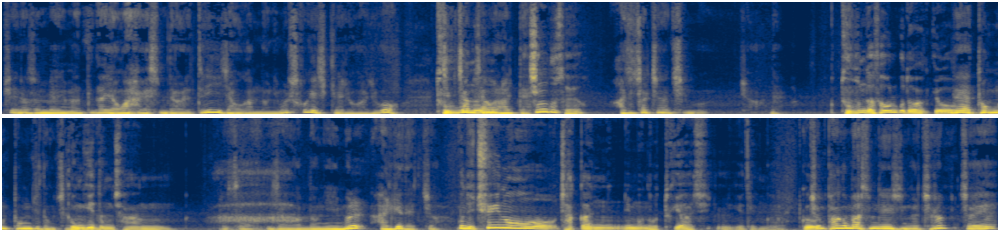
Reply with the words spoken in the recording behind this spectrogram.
최인호 선배님한테 나 영화 하겠습니다 그랬더니 이장호 감독님을 소개시켜 줘가지고 직장 생활할 때 친구세요? 아주 절친한 친구죠. 네. 두 분 다 서울고등학교. 네, 동 동기 동창. 동기 동창. 그래서 아. 이장 감독님을 알게 됐죠. 근데 최인호 작가님은 어떻게 아시게 된 거예요? 그 지금 방금 말씀드린 것처럼 저의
